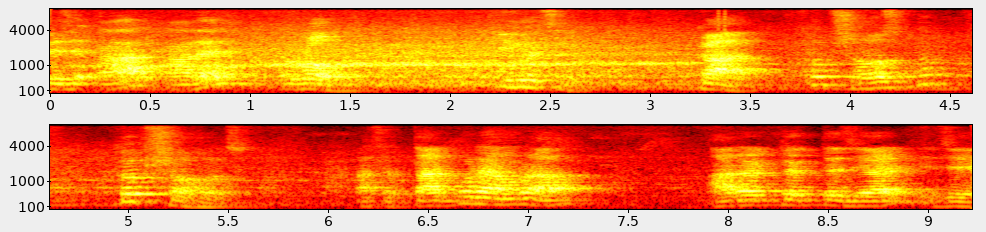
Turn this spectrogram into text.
এই যে আর, আরে র। কি হয়েছে? কার? খুব সহজ না? খুব সহজ। আচ্ছা তারপরে আমরা আর একটাতে যাই, যে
